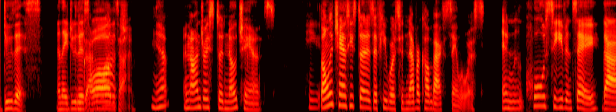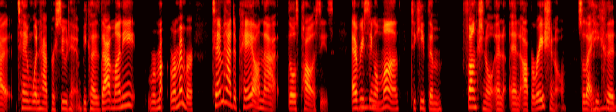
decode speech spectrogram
do this. And they do this all watch. the time. Yep. And Andre stood no chance. He The only chance he stood is if he were to never come back to St. Louis. and who's to even say that Tim wouldn't have pursued him because that money rem- remember Tim had to pay on that those policies every single mm-hmm. month to keep them functional and and operational so that he could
